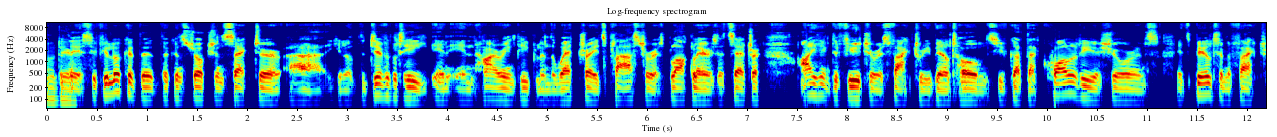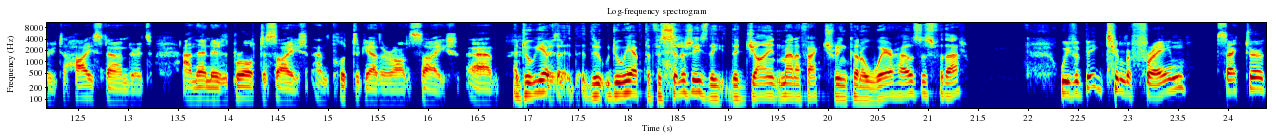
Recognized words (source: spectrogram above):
Oh. This. If you look at the, the construction sector, uh, you know, the difficulty in, in hiring people in the wet trades, plasterers, block layers, etc. I think the future is factory built homes. You've got that quality assurance. It's built in a factory to high standards and then it is brought to site and put together on site. Um, and do we have the, do we have the facilities, the, the giant manufacturing kind of warehouses for that? We've a big timber frame sector,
